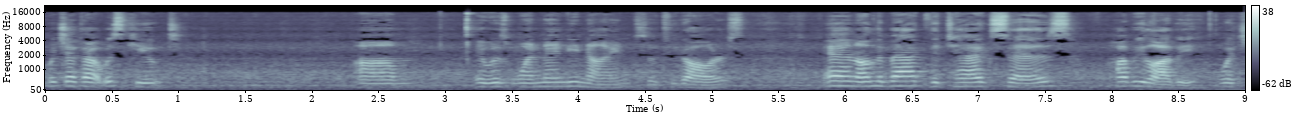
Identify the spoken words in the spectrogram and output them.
which I thought was cute. Um, it was $1.99, so $2. And on the back, the tag says Hobby Lobby, which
